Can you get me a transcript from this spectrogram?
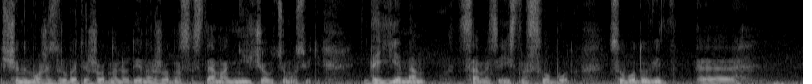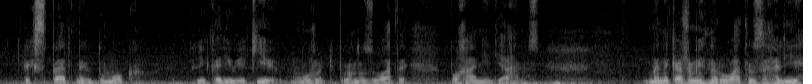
що не може зробити жодна людина, жодна система, нічого в цьому світі. Дає нам саме ця істина свободу. Свободу від е, експертних думок лікарів, які можуть прогнозувати поганий діагноз. Ми не кажемо ігнорувати взагалі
